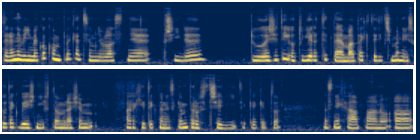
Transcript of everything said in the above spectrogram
teda nevidím jako komplikaci. Mně vlastně přijde důležitý otvírat ty témata, které třeba nejsou tak běžní v tom našem architektonickém prostředí, tak jak je to vlastně chápáno. A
